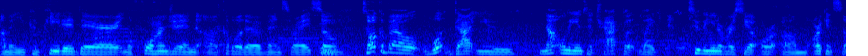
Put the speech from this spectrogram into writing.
I mean, you competed there in the 400 and a couple other events, right? So mm-hmm. talk about what got you not only into track, but like to the University of um, Arkansas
